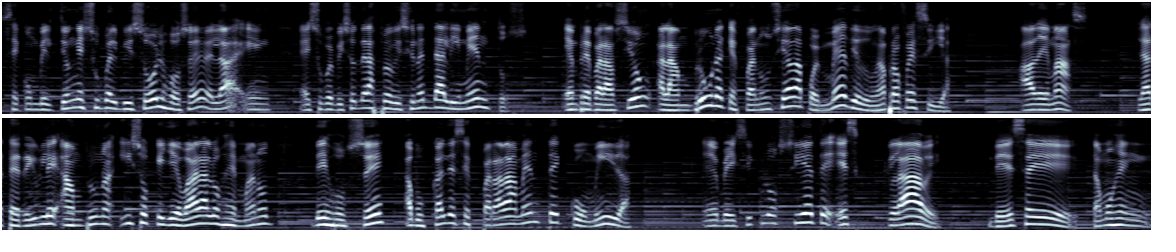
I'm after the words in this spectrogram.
se convirtió en el supervisor, José, ¿verdad? En el supervisor de las provisiones de alimentos en preparación a la hambruna que fue anunciada por medio de una profecía. Además, la terrible hambruna hizo que llevara a los hermanos de José a buscar desesperadamente comida. El versículo 7 es clave de ese, estamos en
